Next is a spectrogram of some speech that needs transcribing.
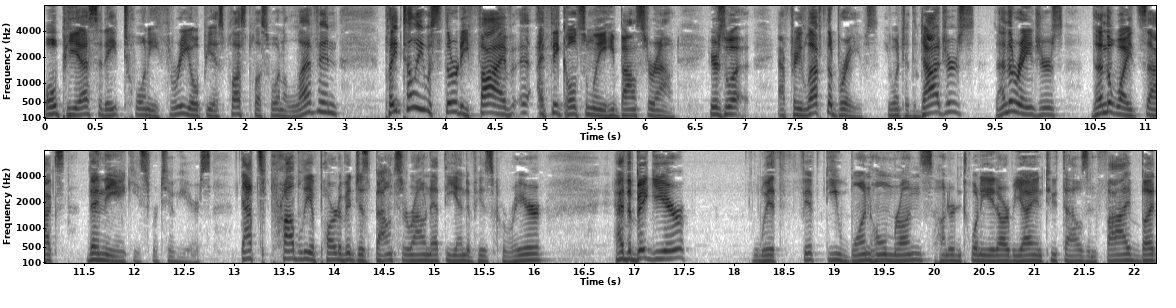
OPS at 823, OPS plus plus 111. Played till he was 35. I think ultimately he bounced around. Here's what after he left the Braves, he went to the Dodgers, then the Rangers, then the White Sox, then the Yankees for two years. That's probably a part of it, just bouncing around at the end of his career. Had the big year with 51 home runs, 128 RBI in 2005, but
